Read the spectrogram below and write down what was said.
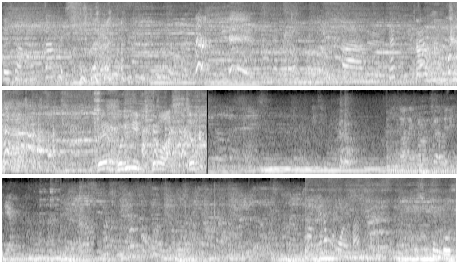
하나, 둘, 셋, 하면 짠! 하나, 둘, 셋. 왜 본인이 부러워하시죠? 안에 바로 씌워드릴게요. 이런 거 먹을까요? 치킨 로제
